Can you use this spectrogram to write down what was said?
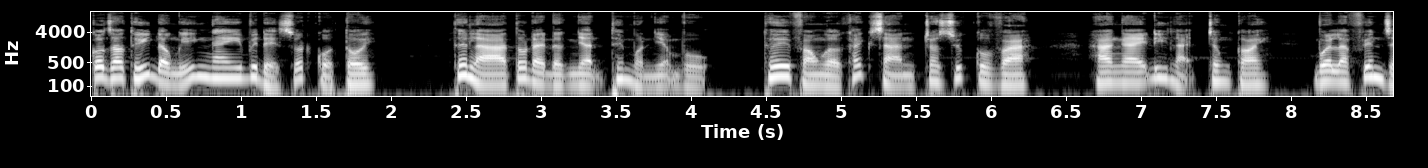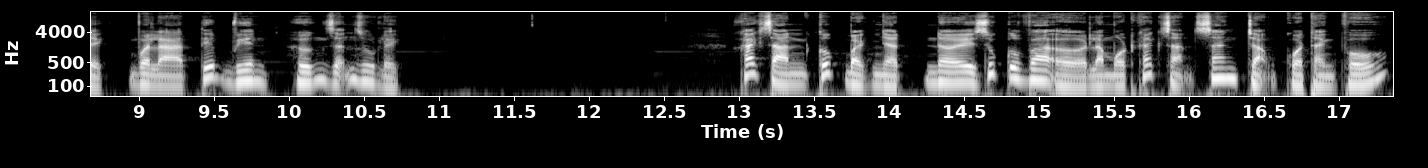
Cô giáo Thúy đồng ý ngay với đề xuất của tôi. Thế là tôi lại được nhận thêm một nhiệm vụ, thuê phòng ở khách sạn cho giúp cô va hàng ngày đi lại trông coi, vừa là phiên dịch, vừa là tiếp viên hướng dẫn du lịch. Khách sạn Cúc Bạch Nhật, nơi Zukova ở là một khách sạn sang trọng của thành phố.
